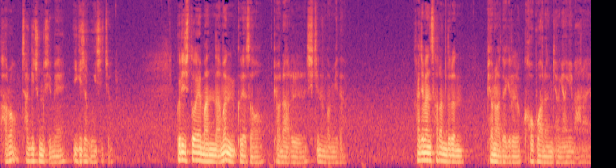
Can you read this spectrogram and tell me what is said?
바로 자기 중심의 이기적 의지죠. 그리스도의 만남은 그래서 변화를 시키는 겁니다. 하지만 사람들은 변화되기를 거부하는 경향이 많아요.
